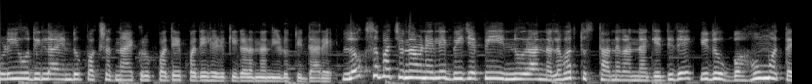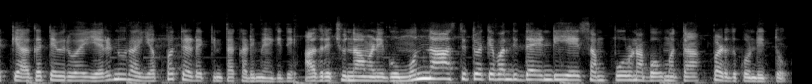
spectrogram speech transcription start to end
ಉಳಿಯುವುದಿಲ್ಲ ಎಂದು ಪಕ್ಷದ ನಾಯಕರು ಪದೇ ಪದೇ ಹೇಳಿಕೆಗಳನ್ನು ನೀಡುತ್ತಿದ್ದಾರೆ. ಲೋಕಸಭಾ ಚುನಾವಣೆಯಲ್ಲಿ ಬಿಜೆಪಿ ಇನ್ನೂರ ನಲವತ್ತು ಸ್ಥಾನಗಳನ್ನ ಗೆದ್ದಿದೆ. ಇದು ಬಹುಮತಕ್ಕೆ ಅಗತ್ಯವಿರುವ ಎರಡ್ನೂರ ಎಪ್ಪತ್ತೆರಡಕ್ಕಿಂತ ಕಡಿಮೆಯಾಗಿದೆ. ಆದರೆ ಚುನಾವಣೆಗೂ ಮುನ್ನ ಅಸ್ತಿತ್ವಕ್ಕೆ ಬಂದಿದ್ದ ಎನ್ಡಿಎ ಸಂಪೂರ್ಣ ಬಹುಮತ ಪಡೆದುಕೊಂಡಿತ್ತು.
